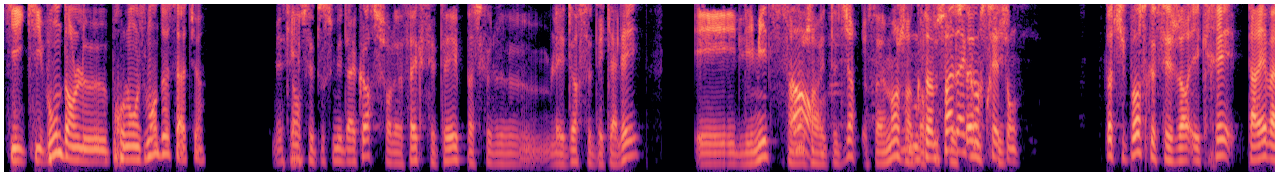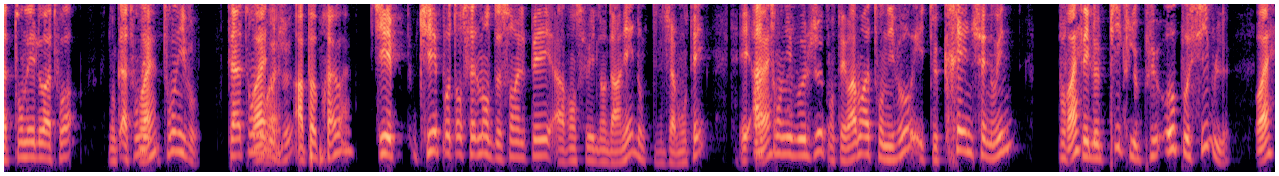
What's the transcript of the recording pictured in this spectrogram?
Qui, qui vont dans le prolongement de ça, tu vois. Mais ça, on s'est tous mis d'accord sur le fait que c'était parce que le leader se décalait. Et limite, enfin, j'ai envie de te dire, personnellement, j'ai encore Nous ne sommes pas d'accord, Tréton. Toi, tu penses que c'est genre écrit, t'arrives à ton elo à toi, donc à ton, ton niveau. T'es à ton niveau de jeu. À peu près, ouais. Qui est, qui est potentiellement 200 LP avant celui de l'an dernier, donc t'es déjà monté. Et à ton niveau de jeu, quand t'es vraiment à ton niveau, il te crée une chaîne win pour que t'aies le pic le plus haut possible. Ouais.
